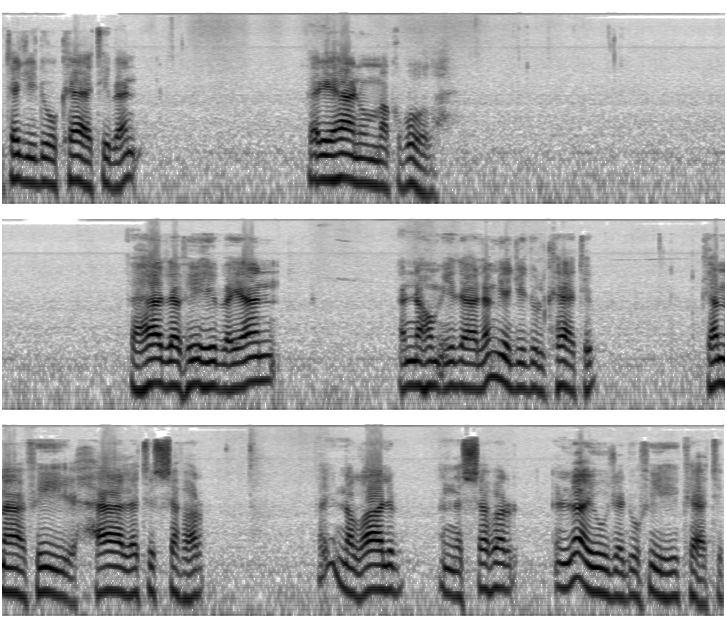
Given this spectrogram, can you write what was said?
تجدوا كاتبا فرهان مقبوضة. فهذا فيه بيان أنهم إذا لم يجدوا الكاتب كما في حالة السفر فإن الغالب أن السفر لا يوجد فيه كاتب.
